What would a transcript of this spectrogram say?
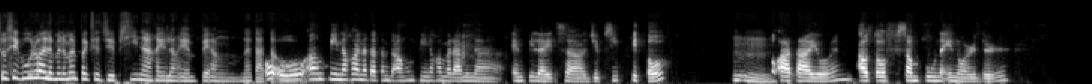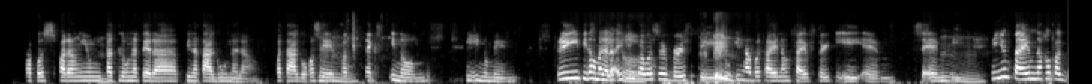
So, siguro, alam mo naman, pag sa gypsy, na kailang MP ang Oo, natatao. ang pinaka natatandaan kong pinaka marami na MP light sa gypsy, pito. Mm-mm. Ito ata yun. Out of sampu na in order. Tapos parang yung Mm. tatlong natira, pinatago na lang. Patago kasi Mm-mm. pag next inom, iinumin. Pero yun yung pinakamalala, I think that was her birthday. yung inabot tayo ng 5.30 a.m. sa MP. Mm-mm. Yun yung time na kapag,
